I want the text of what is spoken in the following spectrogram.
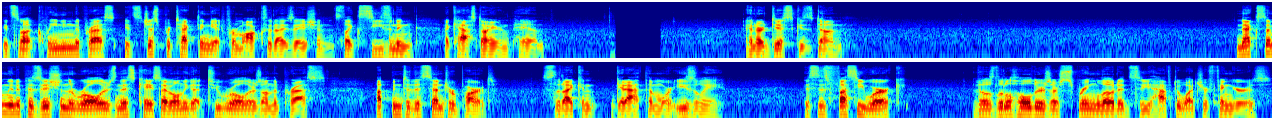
it's not cleaning the press, it's just protecting it from oxidization. It's like seasoning a cast iron pan. And our disc is done. Next, I'm going to position the rollers. In this case, I've only got two rollers on the press up into the center part so that I can get at them more easily. This is fussy work. Those little holders are spring loaded, so you have to watch your fingers.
